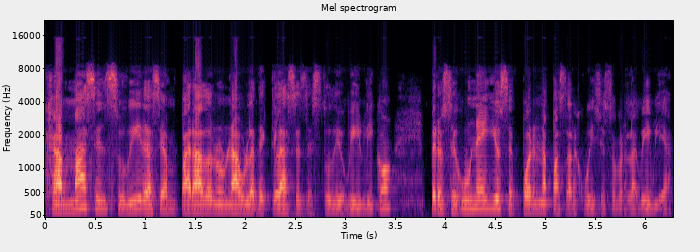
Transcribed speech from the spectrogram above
Jamás en su vida se han parado en un aula de clases de estudio bíblico, pero según ellos se ponen a pasar juicio sobre la Biblia.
